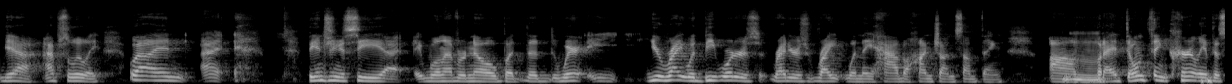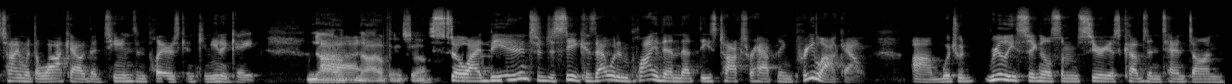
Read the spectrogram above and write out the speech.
Yeah, absolutely. Well, and I be interesting to see. Uh, we'll never know, but the, the where you're right with beat writers writers right when they have a hunch on something. Um, Mhm. But I don't think currently at this time with the lockout that teams and players can communicate. No, Uh, no, I don't think so. So I'd be interested to see because that would imply then that these talks were happening pre-lockout, um, which would really signal some serious Cubs intent on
